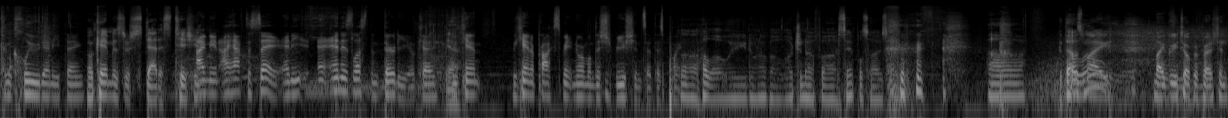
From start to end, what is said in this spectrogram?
conclude anything. Okay, Mr. Statistician. I mean, I have to say, any n is less than 30. Okay, Yeah. we can't we can't approximate normal distributions at this point. Uh, hello, you don't have a large enough uh, sample size. Uh, that was my my Greetorp impression.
